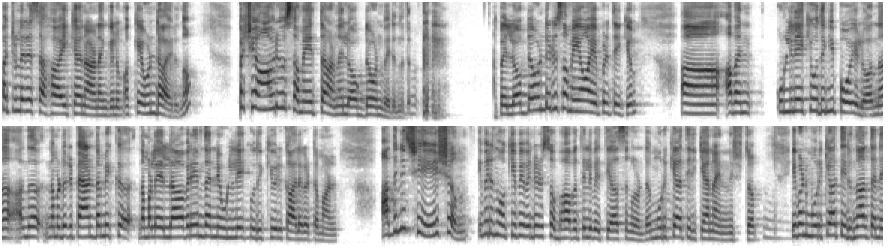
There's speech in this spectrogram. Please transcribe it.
മറ്റുള്ളവരെ സഹായിക്കാനാണെങ്കിലും ഒക്കെ ഉണ്ടായിരുന്നു. പക്ഷെ ആ ഒരു സമയത്താണ് ലോക്ക്ഡൗൺ വരുന്നത്. അപ്പം ലോക്ക്ഡൗണിന്റെ ഒരു സമയമായപ്പോഴത്തേക്കും അവൻ ഉള്ളിലേക്ക് ഒതുങ്ങിപ്പോയല്ലോ. അന്ന് അന്ന് നമ്മുടെ ഒരു പാൻഡമിക് നമ്മളെ എല്ലാവരെയും തന്നെ ഉള്ളിലേക്ക് ഒതുക്കിയ ഒരു കാലഘട്ടമാണ്. അതിനുശേഷം ഇവർ നോക്കിയപ്പോൾ ഇവന്റെ ഒരു സ്വഭാവത്തിൽ വ്യത്യാസങ്ങളുണ്ട്. മുറിക്കാതിരിക്കാനായിരുന്നു ഇഷ്ടം. ഇവൻ മുറിക്കാതിരുന്നാൽ തന്നെ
